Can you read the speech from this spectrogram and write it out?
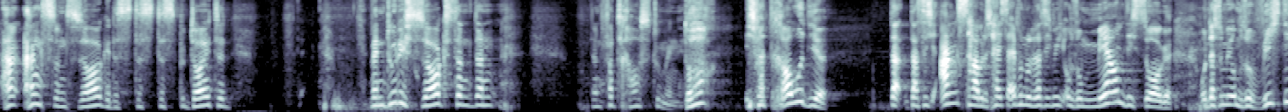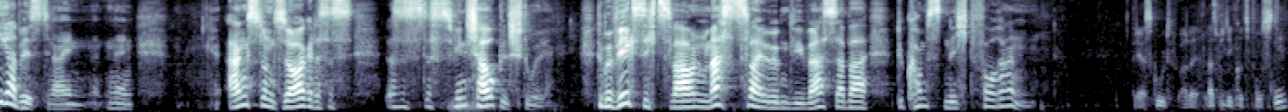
Angst und Sorge, das, das, das bedeutet, wenn du dich sorgst, dann, dann, dann vertraust du mir nicht. Doch, ich vertraue dir. Da, dass ich Angst habe, das heißt einfach nur, dass ich mich umso mehr um dich sorge und dass du mir umso wichtiger bist. Nein, nein. Angst und Sorge, das ist, das, ist, das ist wie ein Schaukelstuhl. Du bewegst dich zwar und machst zwar irgendwie was, aber du kommst nicht voran. Der ist gut. Warte, lass mich den kurz posten.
